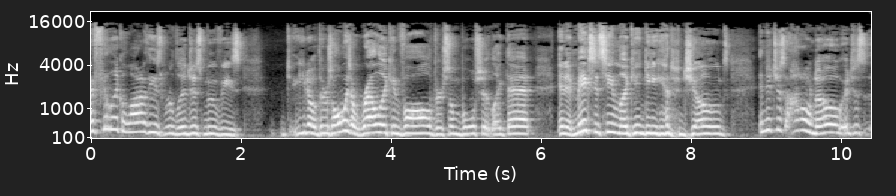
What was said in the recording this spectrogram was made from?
I feel like a lot of these religious movies you know, there's always a relic involved or some bullshit like that, and it makes it seem like Indiana Jones, and it just I don't know, it just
